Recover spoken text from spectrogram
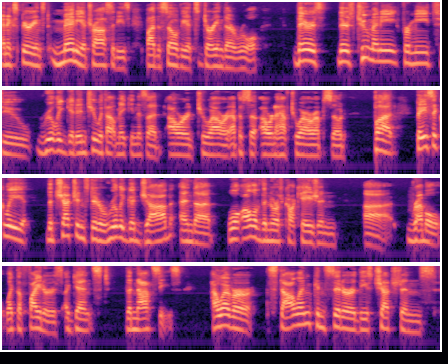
and experienced many atrocities by the Soviets during their rule. There's there's too many for me to really get into without making this an hour, two hour episode, hour and a half, two hour episode. But basically, the Chechens did a really good job, and uh, well, all of the North Caucasian uh, rebel, like the fighters against the Nazis. However, Stalin considered these Chechens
